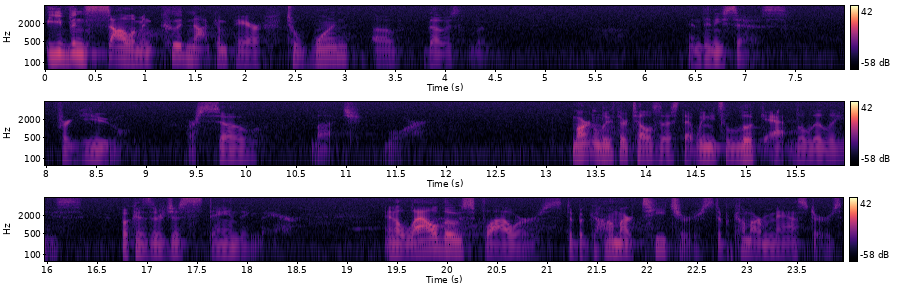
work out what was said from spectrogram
even Solomon could not compare to one of those lilies. And then he says, for you are so much more. Martin Luther tells us that we need to look at the lilies because they're just standing there and allow those flowers to become our teachers, to become our masters,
